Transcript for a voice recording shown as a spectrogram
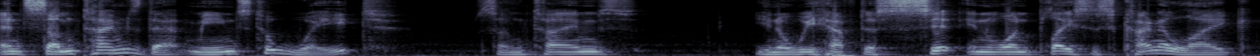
And sometimes that means to wait. Sometimes, you know, we have to sit in one place. It's kind of like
